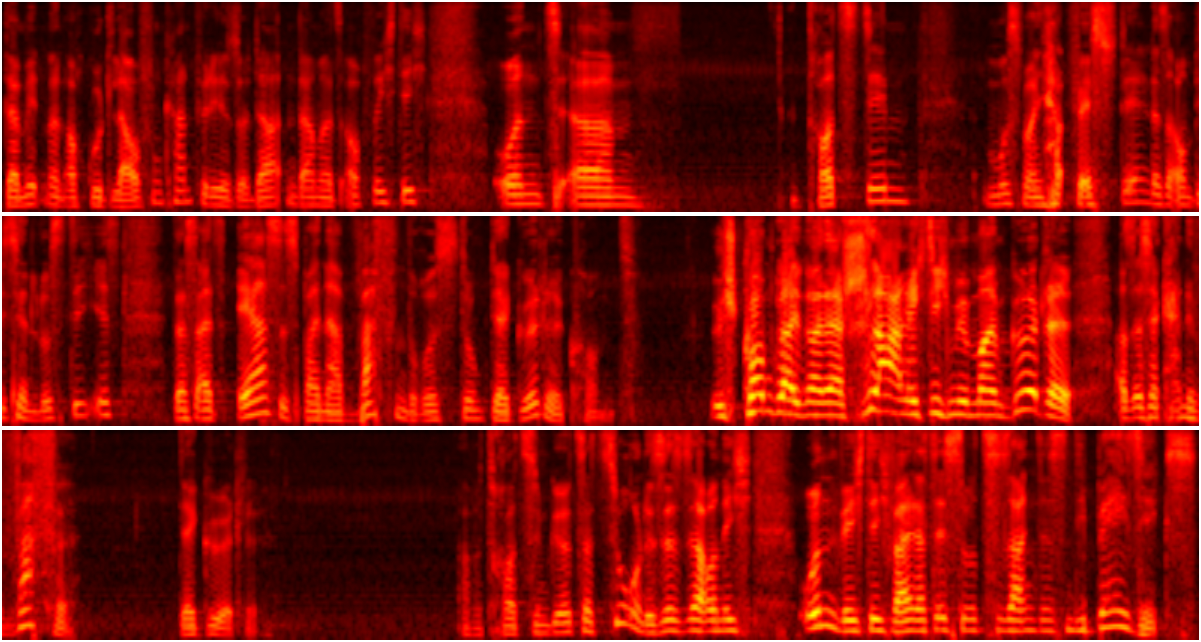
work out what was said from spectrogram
damit man auch gut laufen kann, für die Soldaten damals auch wichtig. Und ähm, trotzdem muss man ja feststellen, dass auch ein bisschen lustig ist, dass als erstes bei einer Waffenrüstung der Gürtel kommt. Ich komme gleich, dann schlage ich dich mit meinem Gürtel. Also ist ja keine Waffe, der Gürtel. Aber trotzdem gehört es dazu. Und es ist ja auch nicht unwichtig, weil das ist sozusagen, das sind die Basics.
